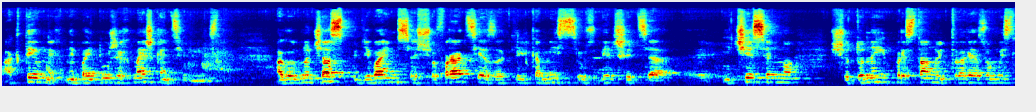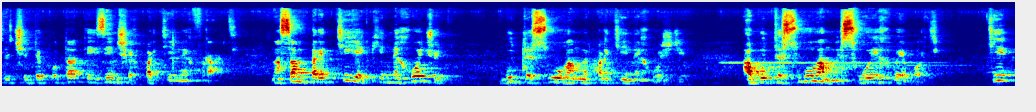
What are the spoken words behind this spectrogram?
активних, небайдужих мешканців міста, але одночас сподіваємося, що фракція за кілька місяців збільшиться е, і чисельно, що до неї пристануть тверезо мислячі депутати із інших партійних фракцій. Насамперед ті, які не хочуть бути слугами партійних вождів, а бути слугами своїх виборців. Ті,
